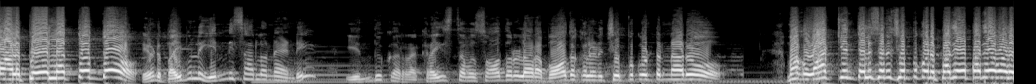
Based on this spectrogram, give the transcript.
వాళ్ళ పేర్లు ఎత్తొద్దు. ఏమిటి బైబిల్లో ఎన్నిసార్లు ఉన్నాయండి? ఎందుకర్రా? క్రైస్తవ సోదరులారా బోధకులను చెప్పుకుంటున్నారు. మాకు వాక్యం తెలుసని చెప్పుకొని పదే పదే వాళ్ళ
